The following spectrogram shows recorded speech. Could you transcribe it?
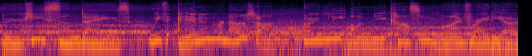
Spooky Sundays with Anne and Renata, only on Newcastle Live Radio.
